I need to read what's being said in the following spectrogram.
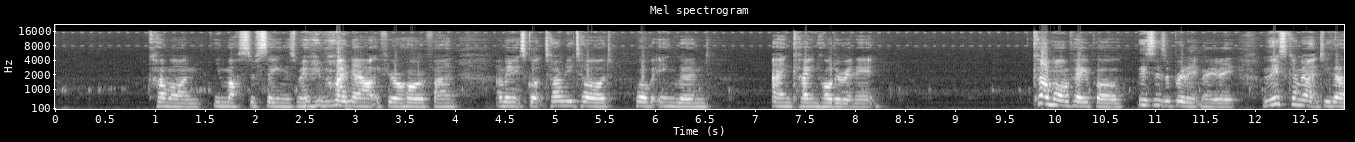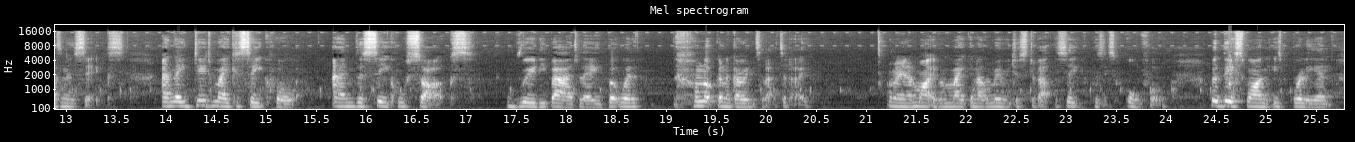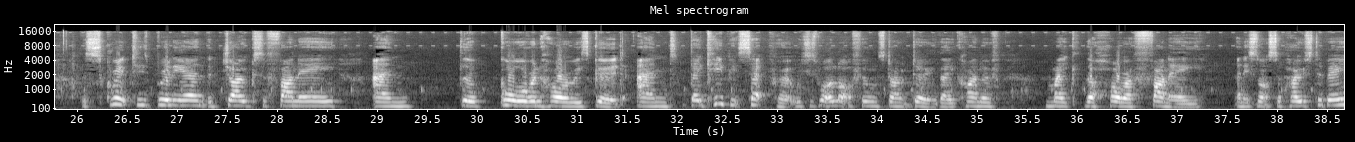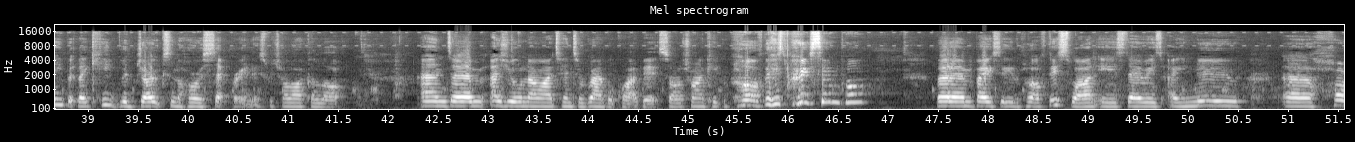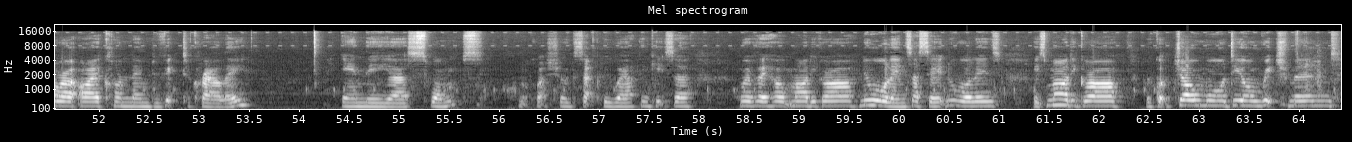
come on, you must have seen this movie by now if you're a horror fan. I mean, it's got Tony Todd, Robert Englund, and Kane Hodder in it. Come on, people! This is a brilliant movie. This came out in 2006, and they did make a sequel, and the sequel sucks really badly. But when I'm not going to go into that today. I mean, I might even make another movie just about the sequel because it's awful. But this one is brilliant. The script is brilliant. The jokes are funny, and the gore and horror is good. And they keep it separate, which is what a lot of films don't do. They kind of make the horror funny, and it's not supposed to be. But they keep the jokes and the horror separate in this, which I like a lot. And um, as you all know, I tend to ramble quite a bit, so I'll try and keep the plot of this pretty simple. But um, basically, the plot of this one is there is a new uh, horror icon named Victor Crowley in the uh, swamps. I'm not quite sure exactly where. I think it's uh, wherever they hold Mardi Gras. New Orleans, that's it, New Orleans. It's Mardi Gras. We've got Joel Moore, Deon Richmond.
